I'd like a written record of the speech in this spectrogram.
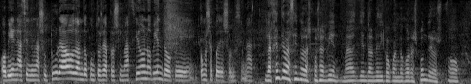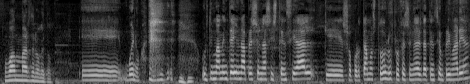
o bien haciendo una sutura o dando puntos de aproximación o viendo que, cómo se puede solucionar. ¿La gente va haciendo las cosas bien? ¿Va yendo al médico cuando corresponde o, o van más de lo que toca? Eh, bueno, últimamente hay una presión asistencial que soportamos todos los profesionales de atención primaria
